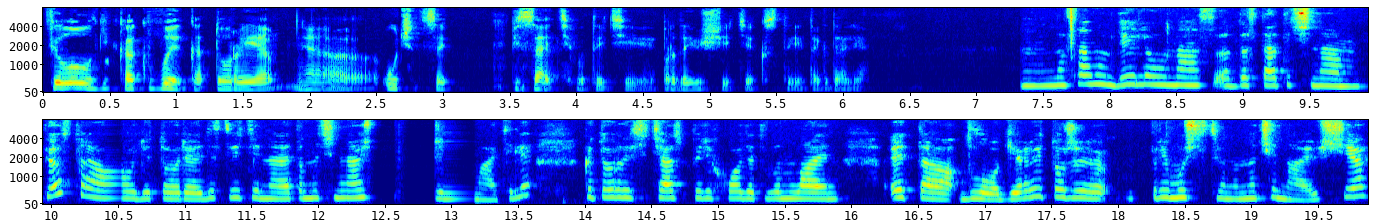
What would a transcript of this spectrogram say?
филологи, как вы, которые э, учатся писать вот эти продающие тексты и так далее. На самом деле у нас достаточно пестрая аудитория. Действительно, это начинающие предприниматели, которые сейчас переходят в онлайн. Это блогеры, тоже преимущественно начинающие,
